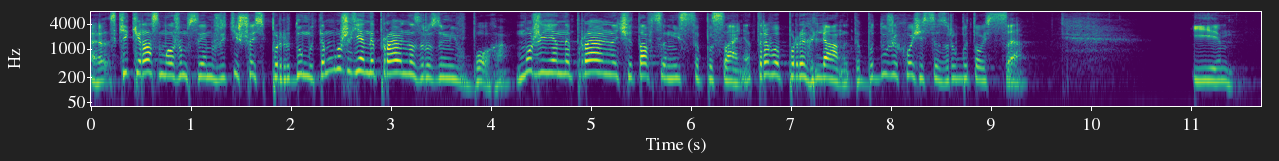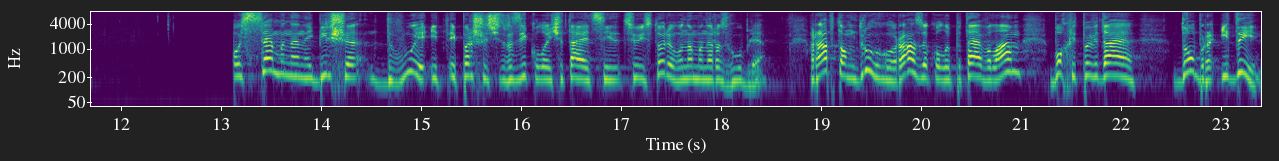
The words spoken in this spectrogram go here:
Е, Скільки раз ми можемо в своєму житті щось передумати? Може, я неправильно зрозумів Бога, може, я неправильно читав це місце писання. Треба переглянути, бо дуже хочеться зробити ось це. І ось це мене найбільше дивує, і, і перші рази, коли я читаю ці, цю історію, воно мене розгублює. Раптом другого разу, коли питає Валаам, Бог відповідає: добре, іди.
